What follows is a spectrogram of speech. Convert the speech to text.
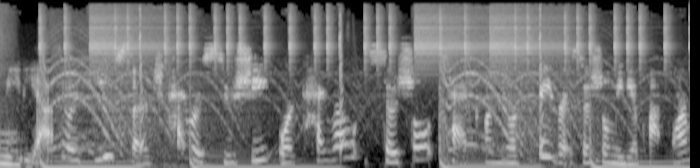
media. So if you search Chiro Sushi or Chiro Social Tech on your favorite social media platform,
